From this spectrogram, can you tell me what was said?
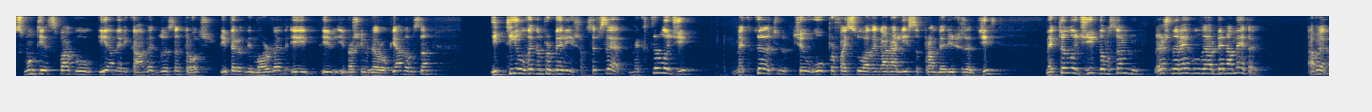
s'mund të jetë spaku i amerikanëve, duhet thënë troç, i perëndimorëve, i i i Bashkimit Europian, domethënë i tillë vetëm për Berishën, sepse me këtë llogjikë, me këtë që që u përfaqësua dhe nga analistët pranë Berishës dhe të gjithë, me këtë llogjikë domethënë është në rregull dhe Arben Ahmetaj. Apo jo?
